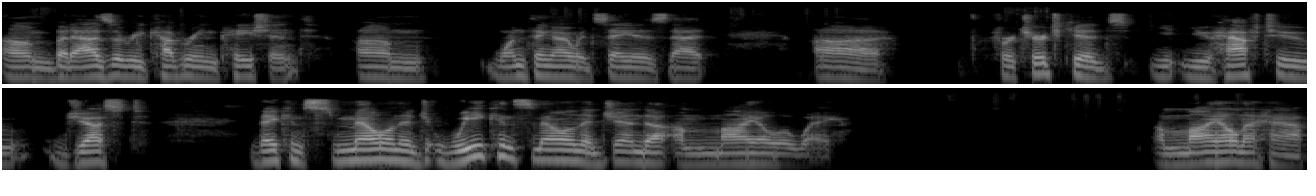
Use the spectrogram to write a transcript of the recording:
um, but as a recovering patient, um, one thing I would say is that uh, for church kids, you, you, have to just, they can smell an, we can smell an agenda a mile away. A mile and a half,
